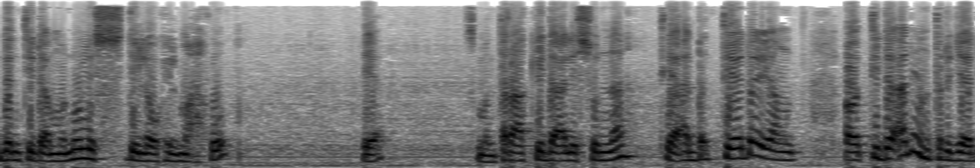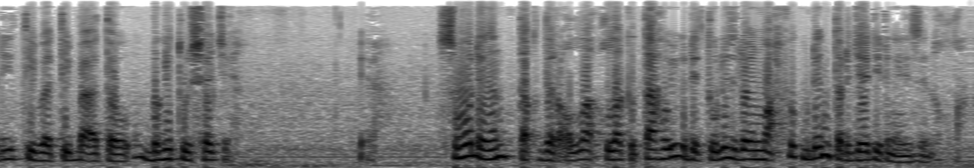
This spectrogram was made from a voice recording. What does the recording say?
dan tidak menulis di Lauhil Mahfuz. Ya. Sementara akidah Ahlussunnah tiada tiada yang oh, tidak ada yang terjadi tiba-tiba atau begitu saja. Semua dengan takdir Allah. Allah ketahui ditulis dalam mahfuz kemudian terjadi dengan izin Allah.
